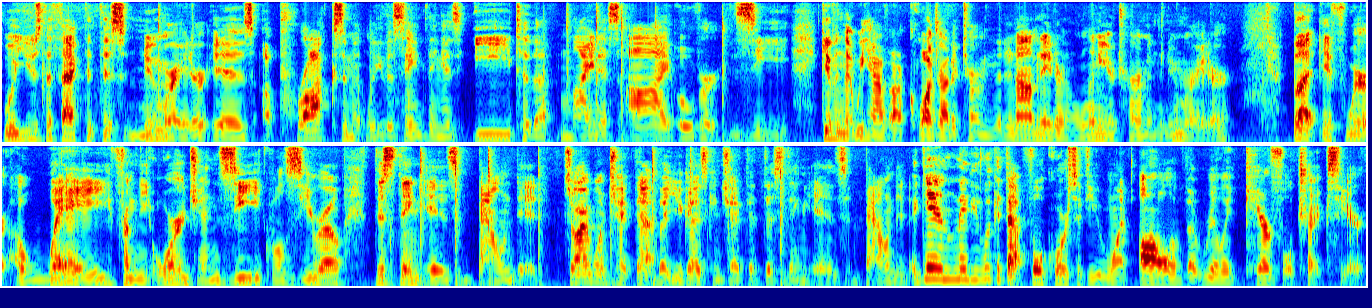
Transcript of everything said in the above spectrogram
We'll use the fact that this numerator is approximately the same thing as e to the minus i over z, given that we have a quadratic term in the denominator and a linear term in the numerator. But if we're away from the origin, z equals zero, this thing is bounded. So I won't check that, but you guys can check that this thing is bounded. Again, maybe look at that full course if you want all of the really careful tricks here.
